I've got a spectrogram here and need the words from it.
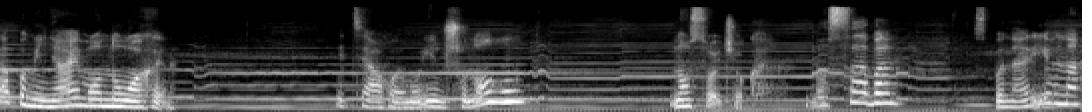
Та поміняємо ноги. Підтягуємо іншу ногу, носочок до себе, спина рівна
